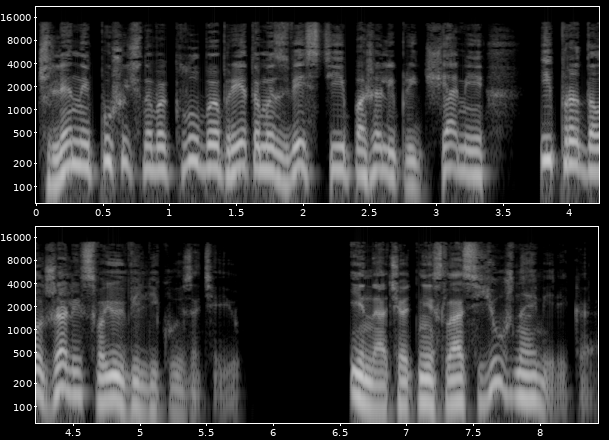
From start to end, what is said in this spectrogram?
Члены пушечного клуба при этом известии пожали плечами и продолжали свою великую затею. Иначе отнеслась Южная Америка.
